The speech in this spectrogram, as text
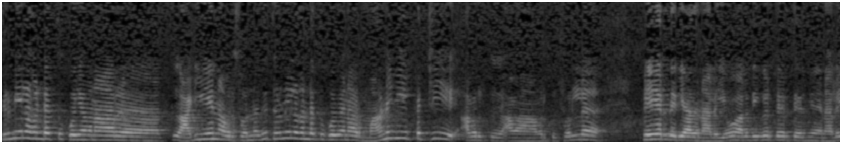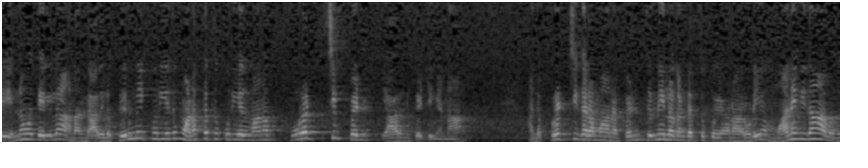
திருநீலகண்டத்து குயவனாருக்கு அடியேன்னு அவர் சொன்னது திருநீலகண்டத்து குயவனார் மனைவியை பற்றி அவருக்கு அவருக்கு சொல்ல பெயர் தெரியாதனாலேயோ அல்லது இவர் பெயர் தெரிஞ்சதுனாலே என்னவோ தெரியல. ஆனால் அந்த அதில் பெருமைக்குரியதும் வணக்கத்துக்குரியதுமான புரட்சி பெண் யாருன்னு கேட்டிங்கன்னா அந்த புரட்சிகரமான பெண் திருநீலகண்டத்து குயவனாருடைய மனைவி தான் அவர்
